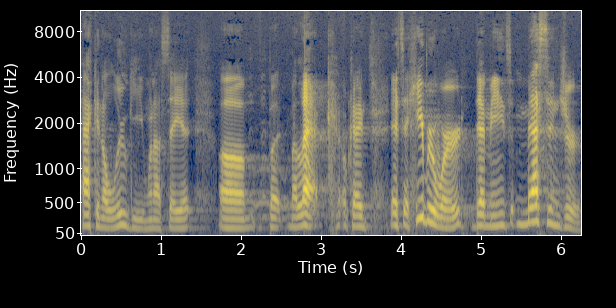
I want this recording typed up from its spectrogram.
hacking a loogie when I say it. Um, but melech, okay? It's a Hebrew word that means messenger,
